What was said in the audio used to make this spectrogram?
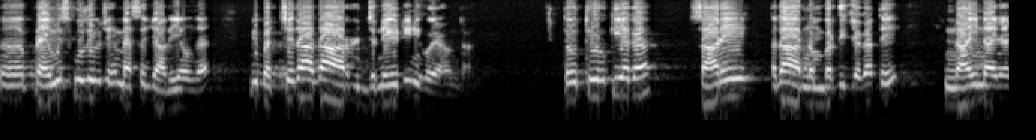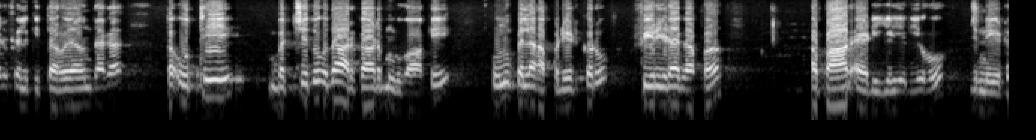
ਪ੍ਰਾਇਮਰੀ ਸਕੂਲ ਦੇ ਵਿੱਚ ਇਹ ਮੈਸੇਜ ਜ਼ਿਆਦਾ ਹੀ ਆਉਂਦਾ ਵੀ ਬੱਚੇ ਦਾ ਆਧਾਰ ਜਨਰੇਟ ਹੀ ਨਹੀਂ ਹੋਇਆ ਹੁੰਦਾ। ਤੇ ਉੱਥੇ ਉਹ ਕੀ ਹੈਗਾ? ਸਾਰੇ ਆਧਾਰ ਨੰਬਰ ਦੀ ਜਗ੍ਹਾ ਤੇ 999 ਫਿਲ ਕੀਤਾ ਹੋਇਆ ਹੁੰਦਾ ਹੈਗਾ। ਤਾਂ ਉੱਥੇ ਬੱਚੇ ਤੋਂ ਆਧਾਰ ਕਾਰਡ ਮੰਗਵਾ ਕੇ ਉਹਨੂੰ ਪਹਿਲਾਂ ਅਪਡੇਟ ਕਰੋ, ਫਿਰ ਜਿਹੜਾ ਹੈਗਾ ਆਪਾਂ ਅਪਾਰ ਆਈਡੀ ਜਿਹੜੀ ਹੈਗੀ ਉਹ ਜਨਰੇਟ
